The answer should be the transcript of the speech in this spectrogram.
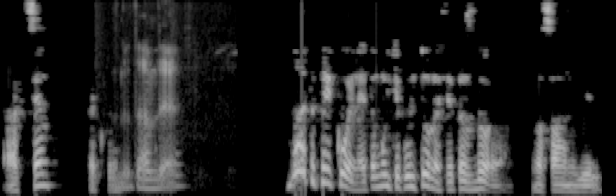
акцент такой. Ну, там, да. Ну, это прикольно, это мультикультурность, это здорово, на самом деле.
